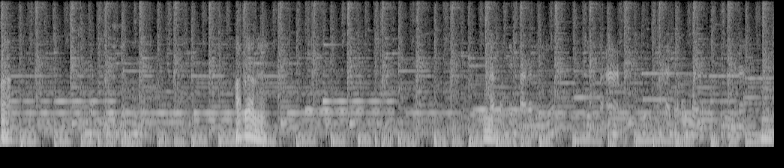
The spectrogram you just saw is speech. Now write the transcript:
ปากพับแล้วเนี่ยอืมแล้วคนเห็นปากกันอยู่ดูสะอาดดูใส่ตัวอมใหม่กับคืนนะอืม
